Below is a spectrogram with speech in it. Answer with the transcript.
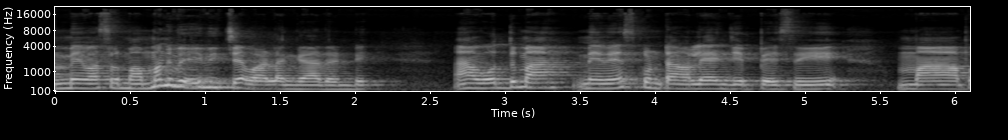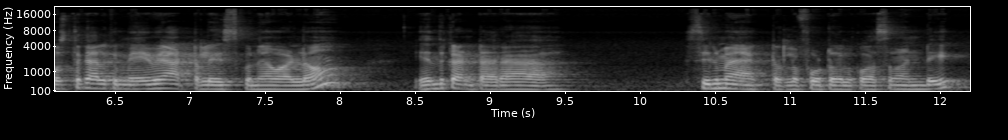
మేము అసలు మా అమ్మని వేయనిచ్చేవాళ్ళం కాదండి. వద్దుమా వద్దు మా మేము వేసుకుంటాంలే అని చెప్పేసి మా పుస్తకాలకి మేమే అట్టలు వేసుకునేవాళ్ళం. ఎందుకంటారా? సినిమా యాక్టర్ల ఫోటోల కోసం అండి.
